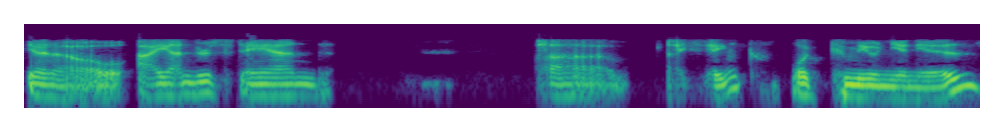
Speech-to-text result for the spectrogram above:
you know, I understand, uh, I think, what communion is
